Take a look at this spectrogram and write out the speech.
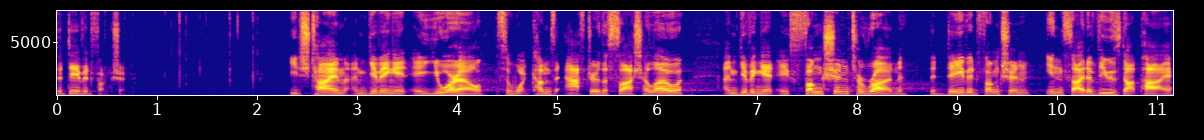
the David function. Each time, I'm giving it a URL. So what comes after the slash hello, I'm giving it a function to run, the David function inside of views.py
